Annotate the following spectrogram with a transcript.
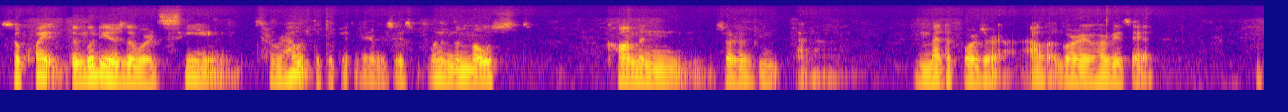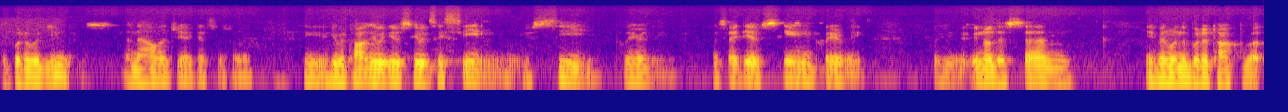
So quite the Buddha uses the word seeing throughout the Tipitaka. It's one of the most common sort of uh, metaphors or allegory or however you say it that the Buddha would use. Analogy, I guess is really. He, he would talk. He would use. He would say seeing. You see clearly this idea of seeing clearly. You know, this, um, even when the Buddha talked about,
